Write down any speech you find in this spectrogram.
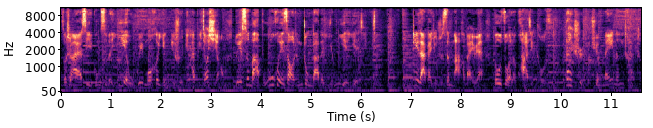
则是 ISE 公司的业务规模和盈利水平还比较小，对森马不会造成重大的营业业绩影响。这大概就是森马和百元都做了跨境投资，但是却没能产生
